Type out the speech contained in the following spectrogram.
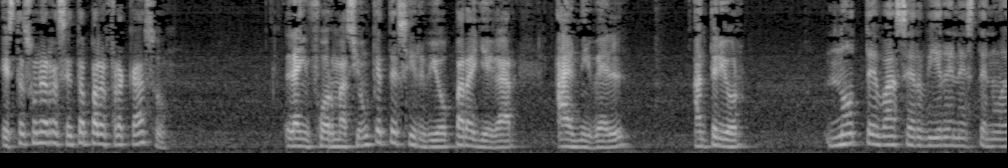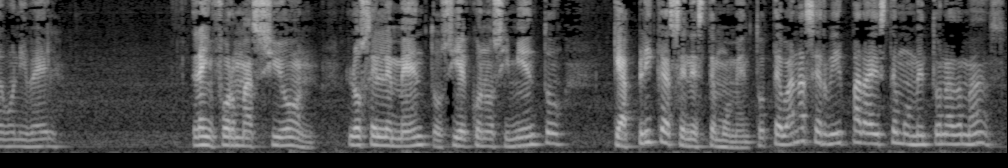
Esta es una receta para el fracaso. La información que te sirvió para llegar al nivel anterior no te va a servir en este nuevo nivel. La información, los elementos y el conocimiento que aplicas en este momento te van a servir para este momento nada más.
